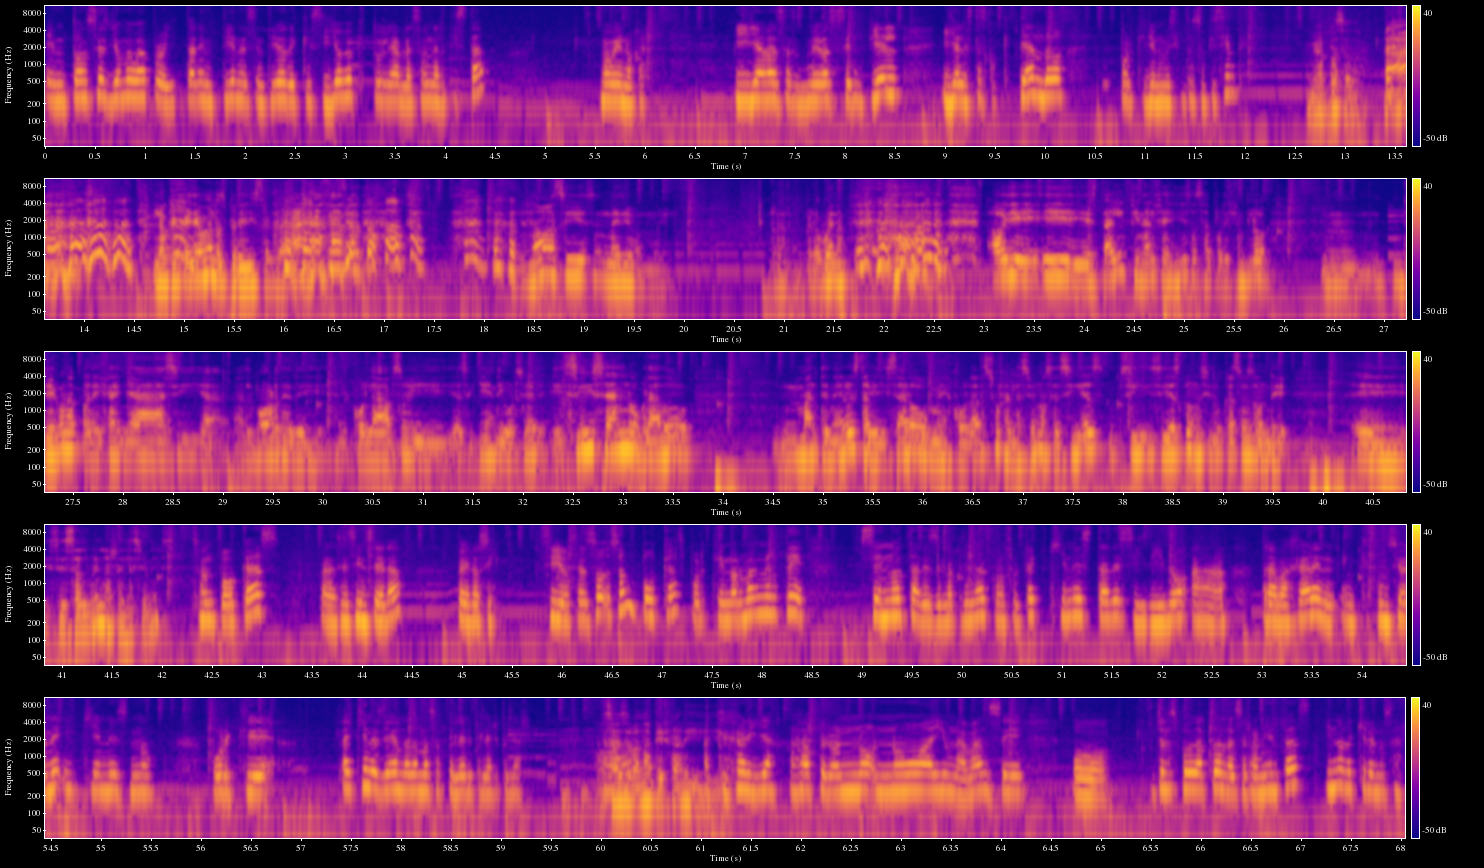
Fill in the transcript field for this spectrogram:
entonces yo me voy a proyectar en ti en el sentido de que si yo veo que tú le hablas a un artista, me voy a enojar. Y ya vas a- me vas a ser infiel y ya le estás coqueteando porque yo no me siento suficiente. Me ha pasado. Ah, lo que callamos los periodistas. Ah. No, sí, es un medio muy raro, pero bueno. Oye, y, y está el final feliz, o sea, por ejemplo, llega una pareja ya así al borde de- del colapso y ya se quieren divorciar, y sí se han logrado mantener o estabilizar o mejorar su relación, o sea, sí has, sí, sí has conocido casos donde eh, se salven las relaciones. Son pocas, para ser sincera, pero sí. Sí, o sea, son, pocas porque normalmente se nota desde la primera consulta quién está decidido a trabajar en que funcione y quiénes no. Porque hay quienes llegan nada más a pelear y pelear y pelear. O sea, Ah, se van a quejar y... A quejar y ya. Ajá, pero no, no hay un avance o yo les puedo dar todas las herramientas y no lo quieren usar.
